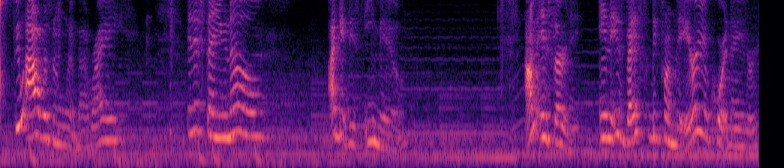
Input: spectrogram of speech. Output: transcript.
A few hours and it went by, right? And this thing you know, I get this email. I'm inserted. And it's basically from the area coordinator.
